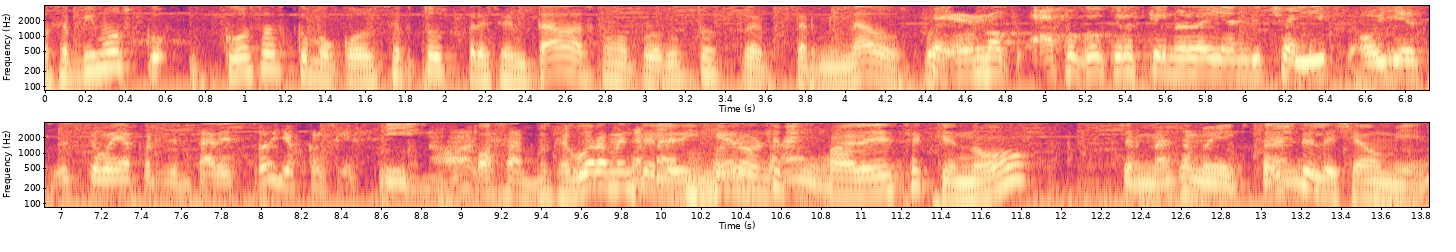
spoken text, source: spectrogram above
O sea, vimos co- cosas como conceptos presentadas, como productos ter- terminados. Pues. Pero no, ¿a poco crees que no le hayan dicho a Lyft, oye, es, es que voy a presentar esto? Yo creo que sí, ¿no? O sea, pues seguramente Se me le dijeron. Parece que no. Se me hace muy extraño. Es el de Xiaomi, ¿eh?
